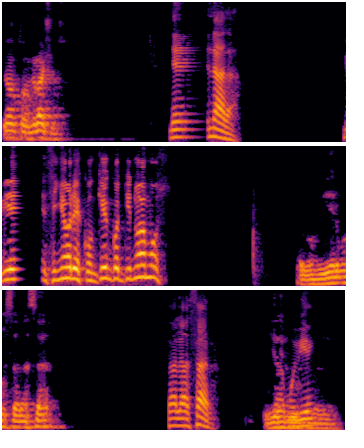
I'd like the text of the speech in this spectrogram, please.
Ya, doctor, gracias. De nada. Bien, señores, ¿con quién continuamos? Con Guillermo Salazar. Salazar. Muy bien.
